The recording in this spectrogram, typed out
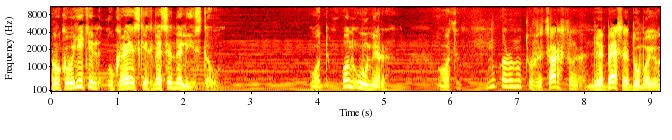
руководитель українських націоналістів. От, он умер. От. Ну, кажу, ну то ж царство небесне, думаю,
